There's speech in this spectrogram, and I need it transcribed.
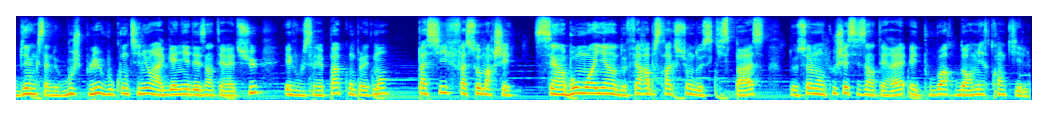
bien que ça ne bouge plus, vous continuerez à gagner des intérêts dessus et vous ne serez pas complètement passif face au marché. C'est un bon moyen de faire abstraction de ce qui se passe, de seulement toucher ses intérêts et de pouvoir dormir tranquille.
